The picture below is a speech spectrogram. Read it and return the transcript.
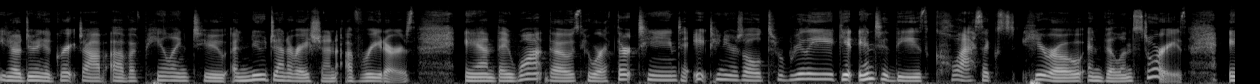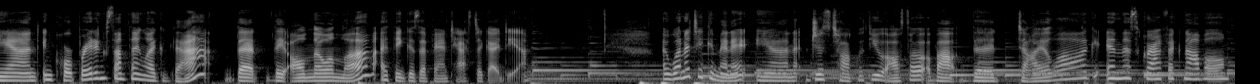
you know, doing a great job of appealing to a new generation of readers. And they want those who are 13 to 18 years old to really get into these classic hero and villain stories. And incorporating something like that, that they all know and love, I think is a fantastic idea. I want to take a minute and just talk with you also about the dialogue in this graphic novel.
